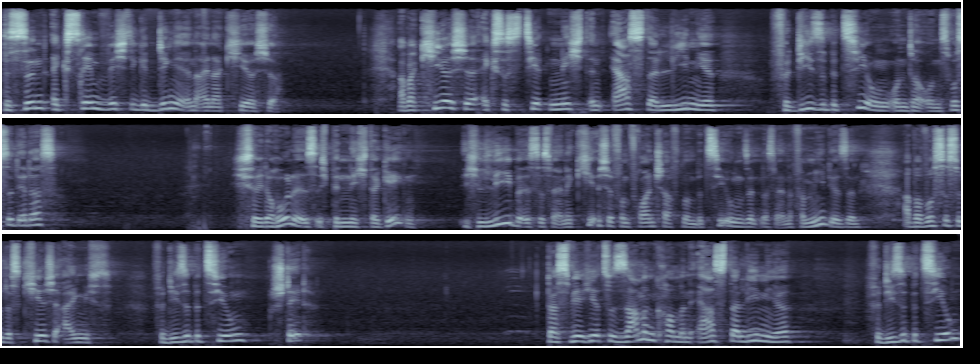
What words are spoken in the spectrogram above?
Das sind extrem wichtige Dinge in einer Kirche. Aber Kirche existiert nicht in erster Linie für diese Beziehungen unter uns. Wusstet ihr das? Ich wiederhole es, ich bin nicht dagegen. Ich liebe es, dass wir eine Kirche von Freundschaften und Beziehungen sind, dass wir eine Familie sind. Aber wusstest du, dass Kirche eigentlich für diese Beziehung steht? Dass wir hier zusammenkommen in erster Linie für diese Beziehung?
